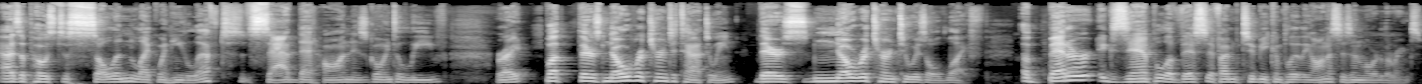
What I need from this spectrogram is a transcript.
as opposed to sullen, like when he left, sad that Han is going to leave, right? But there's no return to Tatooine. There's no return to his old life. A better example of this, if I'm to be completely honest, is in Lord of the Rings.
